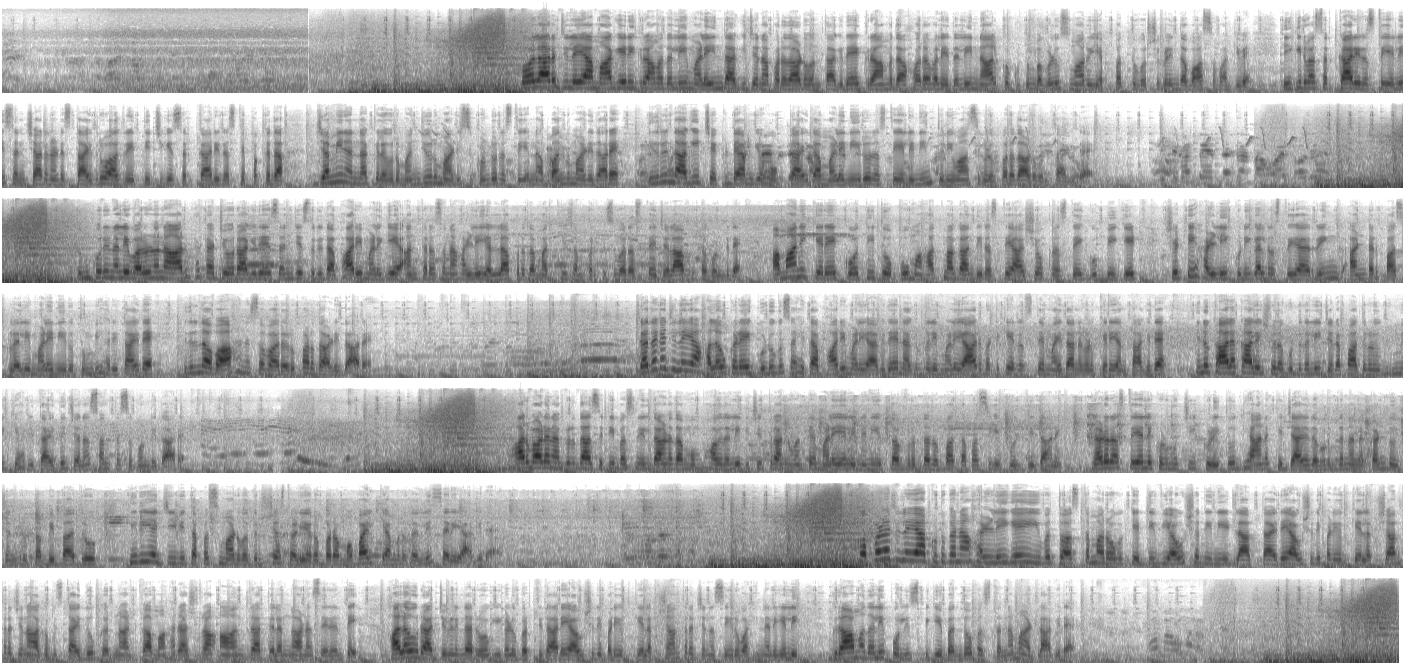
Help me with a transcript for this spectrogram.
ಕೋಲಾರ ಜಿಲ್ಲೆಯ ಮಾಗೇರಿ ಗ್ರಾಮದಲ್ಲಿ ಮಳೆಯಿಂದಾಗಿ ಜನ ಪರದಾಡುವಂತಾಗಿದೆ. ಗ್ರಾಮದ ಹೊರವಲಯದಲ್ಲಿ ನಾಲ್ಕು ಕುಟುಂಬಗಳು ಸುಮಾರು ಎಪ್ಪತ್ತು ವರ್ಷಗಳಿಂದ ವಾಸವಾಗಿವೆ. ಹೀಗಿರುವ ಸರ್ಕಾರಿ ರಸ್ತೆಯಲ್ಲಿ ಸಂಚಾರ ನಡೆಸ್ತಾ ಇದ್ರು, ಆದರೆ ಇತ್ತೀಚೆಗೆ ಸರ್ಕಾರಿ ರಸ್ತೆ ಪಕ್ಕದ ಜಮೀನನ್ನ ಕೆಲವರು ಮಂಜೂರು ಮಾಡಿಸಿಕೊಂಡು ರಸ್ತೆಯನ್ನ ಬಂದ್ ಮಾಡಿದ್ದಾರೆ. ಇದರಿಂದಾಗಿ ಚೆಕ್ ಡ್ಯಾಂಗೆ ಹೋಗ್ತಾ ಇದ್ದ ಮಳೆ ನೀರು ರಸ್ತೆಯಲ್ಲಿ ನಿಂತು ನಿವಾಸಿಗಳು ಪರದಾಡುವಂತಾಗಿದೆ. ತುಮಕೂರಿನಲ್ಲಿ ವರುಣನ ಆರ್ಭಟ ಜೋರಾಗಿದೆ. ಸಂಜೆ ಸುರಿದ ಭಾರಿ ಮಳೆಗೆ ಅಂತರಸನಹಳ್ಳಿ, ಯಲ್ಲಾಪುರದ ಮಧ್ಯೆ ಸಂಪರ್ಕಿಸುವ ರಸ್ತೆ ಜಲಾವೃತಗೊಂಡಿದೆ. ಅಮಾನಿಕೆರೆ ಕೋತಿತೋಪು ಮಹಾತ್ಮ ಗಾಂಧಿ ರಸ್ತೆ, ಅಶೋಕ್ ರಸ್ತೆ, ಗುಬ್ಬಿ ಗೇಟ್, ಶೆಟ್ಟಿಹಳ್ಳಿ, ಕುಣಿಗಲ್ ರಸ್ತೆಯ ರಿಂಗ್ ಅಂಡರ್ ಪಾಸ್ಗಳಲ್ಲಿ ಮಳೆ ನೀರು ತುಂಬಿ ಹರಿತಾ ಇದೆ. ಇದರಿಂದ ವಾಹನ ಸವಾರರು ಪರದಾಡಿದ್ದಾರೆ. ಗದಗ ಜಿಲ್ಲೆಯ ಹಲವು ಕಡೆ ಗುಡುಗು ಸಹಿತ ಭಾರಿ ಮಳೆಯಾಗಿದೆ. ನಗರದಲ್ಲಿ ಮಳೆಯ ಆರ್ಭಟಕ್ಕೆ ರಸ್ತೆ ಮೈದಾನಗಳು ಕೆರೆಯಂತಾಗಿದೆ. ಇನ್ನು ಕಾಲಕಾಲೇಶ್ವರ ಗುಡ್ಡದಲ್ಲಿ ಜಲಪಾತಗಳು ಧುಮ್ಮಿಕ್ಕಿ ಹರಿತಾ ಇದ್ದು ಜನ ಸಂತಸಗೊಂಡಿದ್ದಾರೆ. ಧಾರವಾಡ ನಗರದ ಸಿಟಿ ಬಸ್ ನಿಲ್ದಾಣದ ಮುಂಭಾಗದಲ್ಲಿ ವಿಚಿತ್ರ ಅನ್ನುವಂತೆ ಮಳೆಯಲ್ಲಿ ನೆನೆಯುತ್ತಾ ವೃದ್ಧನೊಬ್ಬ ತಪಸ್ಸಿಗೆ ಕುಳಿತಿದ್ದಾನೆ. ನಡು ರಸ್ತೆಯಲ್ಲಿ ಕುಣುಮುಚ್ಚಿ ಕುಳಿತು ಧ್ಯಾನಕ್ಕೆ ಜಾರಿದ ವೃದ್ಧನನ್ನು ಕಂಡು ಜನರು ತಬ್ಬಿಬ್ಬಾದರೂ ಹಿರಿಯ ಜೀವಿ ತಪಸ್ಸು ಮಾಡುವ ದೃಶ್ಯ ಸ್ಥಳೀಯರೊಬ್ಬರ ಮೊಬೈಲ್ ಕ್ಯಾಮೆರಾದಲ್ಲಿ ಸೆರೆಯಾಗಿದೆ. ಕೊಪ್ಪಳ ಜಿಲ್ಲೆಯ ಕುಟುಕನಹಳ್ಳಿಗೆ ಇವತ್ತು ಅಸ್ತಮ ರೋಗಕ್ಕೆ ದಿವ್ಯ ಔಷಧಿ ನೀಡಲಾಗ್ತಾ ಇದೆ. ಔಷಧಿ ಪಡೆಯೋದಕ್ಕೆ ಲಕ್ಷಾಂತರ ಜನ ಆಗಮಿಸ್ತಾ ಇದ್ದು, ಕರ್ನಾಟಕ, ಮಹಾರಾಷ್ಟ್ರ, ಆಂಧ್ರ, ತೆಲಂಗಾಣ ಸೇರಿದಂತೆ ಹಲವು ರಾಜ್ಯಗಳಿಂದ ರೋಗಿಗಳು ಬರ್ತಿದ್ದಾರೆ. ಔಷಧಿ ಪಡೆಯೋದಕ್ಕೆ ಲಕ್ಷಾಂತರ ಜನ ಸೇರುವ ಹಿನ್ನೆಲೆಯಲ್ಲಿ ಗ್ರಾಮದಲ್ಲಿ ಪೊಲೀಸ್ ಬಿಗಿ ಬಂದೋಬಸ್ತ್ ಅನ್ನ ಮಾಡಲಾಗಿದೆ.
